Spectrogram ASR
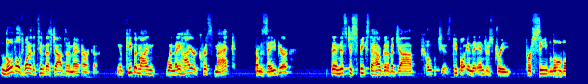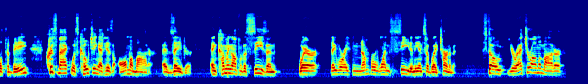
Louisville's one of the 10 best jobs in America. You know, keep in mind when they hired Chris Mack from Xavier, then this just speaks to how good of a job coaches, people in the industry perceive Louisville to be. Chris Mack was coaching at his alma mater at Xavier and coming off of a season where they were a number one seed in the NCAA tournament. So you're at your alma mater,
